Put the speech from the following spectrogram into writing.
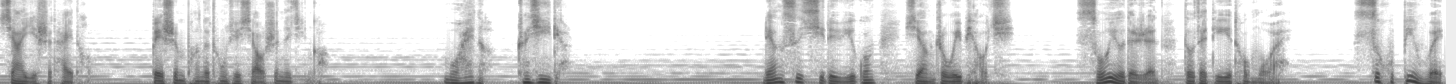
下意识抬头，被身旁的同学小声的警告：“默哀呢，专心一点。”梁思琪的余光向周围瞟去，所有的人都在低头默哀，似乎并未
